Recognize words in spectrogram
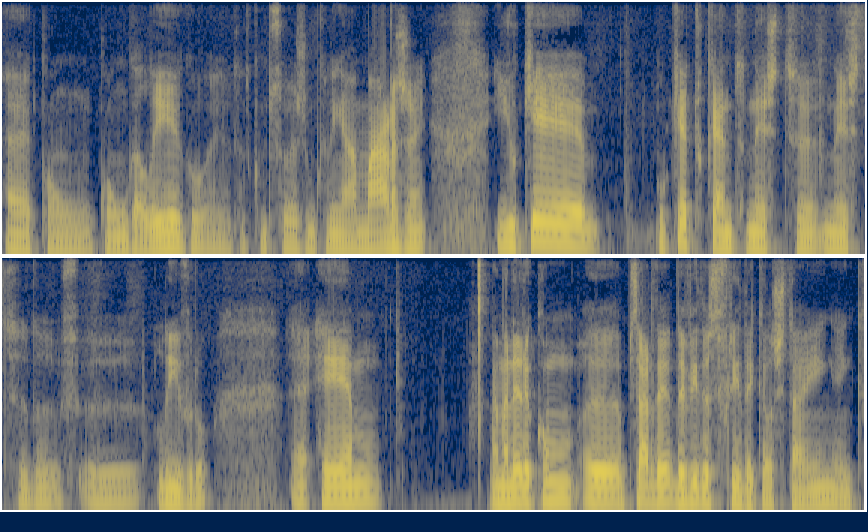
uh, com, com um galego, eh, com pessoas um bocadinho à margem, e o que é, o que é tocante neste, neste uh, livro uh, é a maneira como, apesar da, da, vida sofrida que eles têm, em que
